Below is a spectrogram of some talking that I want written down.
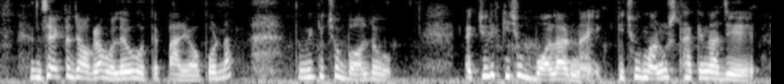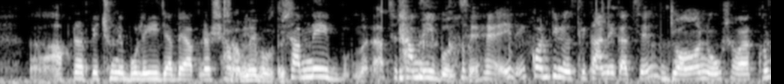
যে একটা ঝগড়া হলেও হতে পারে অপর্ণা। তুমি কিছু বলো। অ্যাকচুয়ালি কিছু বলার নাই। কিছু মানুষ থাকে না যে আপনার পেছনে বলেই যাবে আপনার সামনে সামনেই সামনেই আচ্ছা সামনেই বলছে। হ্যাঁ কন্টিনিউয়াসলি কানের কাছে জন ও সারাক্ষণ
